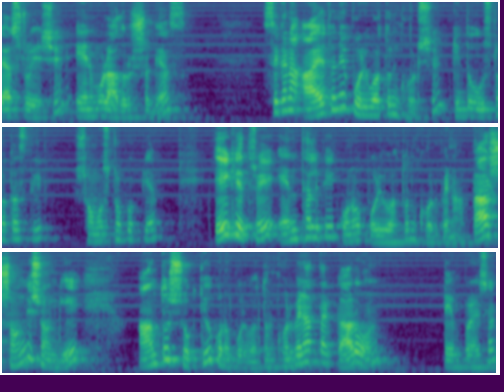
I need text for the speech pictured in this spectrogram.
গ্যাস রয়েছে, এর মূল আদর্শ গ্যাস সেখানে আয়তনে পরিবর্তন ঘটছে, কিন্তু উষ্ণতা স্থির সমস্ত প্রক্রিয়া। এই ক্ষেত্রে এনথালপি কোনো পরিবর্তন ঘটবে না। তার সঙ্গে সঙ্গে আন্তঃশক্তিও কোনো পরিবর্তন ঘটবে না। তার কারণ টেম্পারেচার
